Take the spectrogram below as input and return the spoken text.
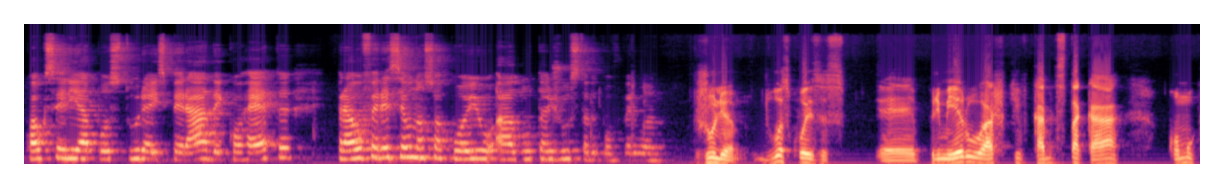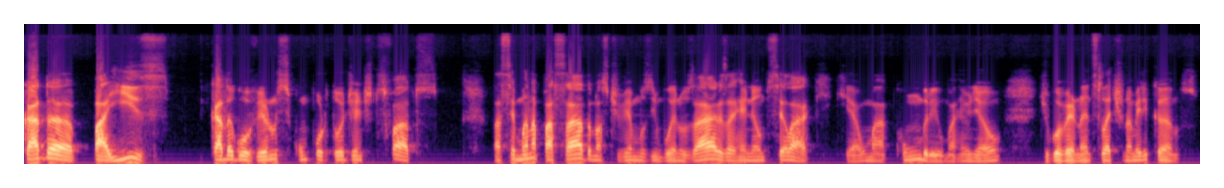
qual que seria a postura esperada e correta para oferecer o nosso apoio à luta justa do povo peruano? Júlia, duas coisas. É, primeiro, acho que cabe destacar como cada país, cada governo se comportou diante dos fatos. Na semana passada, nós tivemos em Buenos Aires a reunião do CELAC, que é uma cumbre, uma reunião de governantes latino-americanos.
